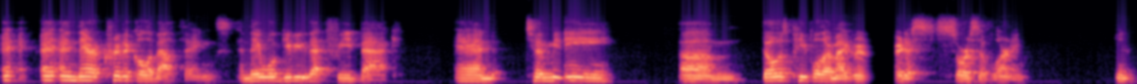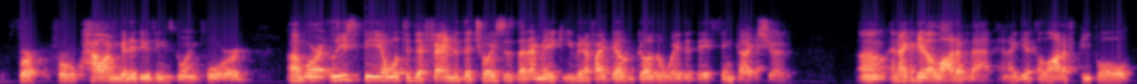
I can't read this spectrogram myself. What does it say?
And, and, they're critical about things, and they will give you that feedback. And to me, um, those people are my greatest source of learning you know, for for how I'm going to do things going forward um, or at least be able to defend the choices that I make, even if I don't go the way that they think I should. Um, and I get a lot of that, and I get a lot of people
